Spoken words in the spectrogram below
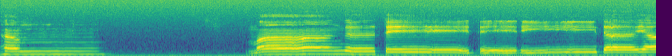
हम। मांगते तेरी दया।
